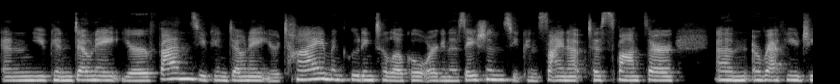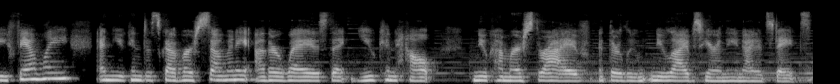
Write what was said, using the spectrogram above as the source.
and you can donate your funds. You can donate your time, including to local organizations. You can sign up to sponsor um, a refugee family, and you can discover so many other ways that you can help newcomers thrive at their new lives here in the United States.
